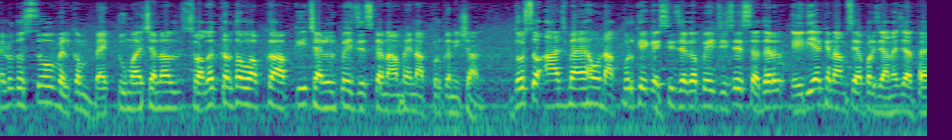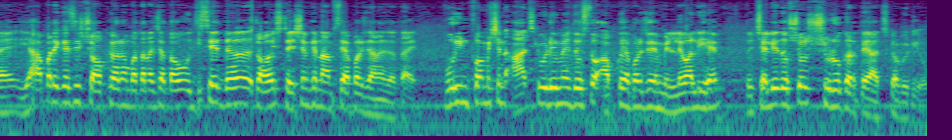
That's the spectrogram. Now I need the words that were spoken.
हेलो दोस्तों welcome back to my channel स्वागत करता हूँ आपका आपके चैनल पे, जिसका नाम है नागपुर का निशान। दोस्तों, आज मैं आया हूँ नागपुर के एक ऐसी जगह पे, जिसे सदर एरिया के नाम से यहाँ पर जाना जाता है। यहाँ पर एक ऐसी शॉप के बारे में बताना चाहता हूँ, जिसे द टॉय स्टेशन के नाम से यहाँ पर जाना जाता है। पूरी इन्फॉर्मेशन आज की वीडियो में दोस्तों आपको यहाँ पर जो है मिलने वाली है। तो चलिए दोस्तों शुरू करते हैं आज का वीडियो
